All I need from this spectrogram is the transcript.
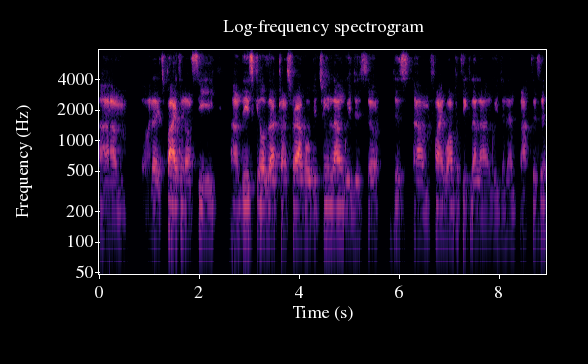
Um, whether it's Python or C, um, these skills are transferable between languages. So just um, find one particular language and then practice it.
